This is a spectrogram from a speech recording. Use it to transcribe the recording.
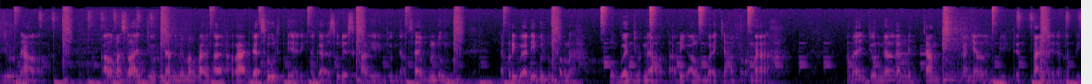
Jurnal. Kalau masalah jurnal ini memang rada sulit ya nih. Agak sulit sekali jurnal. Saya belum saya pribadi belum pernah membuat jurnal tapi kalau membaca pernah karena jurnal kan mencantumkannya lebih detail ya lebih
